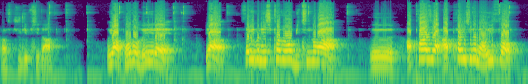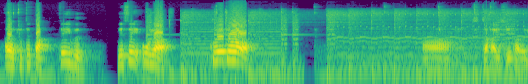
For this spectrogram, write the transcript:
가서 죽입시다 어, 야 버섯 왜 이래 야 세이브는 시켜줘 미친놈아 으 아파하지 아파할 시간이 어딨어 아야 좋됐다. 세이브. 내 세이 오 야. 구해줘. 아 진짜 가기 싫다 여기.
